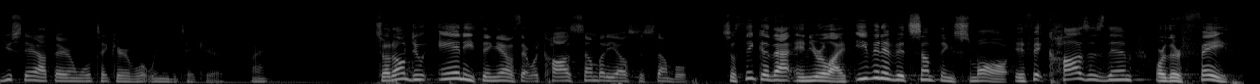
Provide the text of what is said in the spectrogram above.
you, stay out there and we'll take care of what we need to take care of, right? So don't do anything else that would cause somebody else to stumble. So think of that in your life, even if it's something small. If it causes them or their faith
